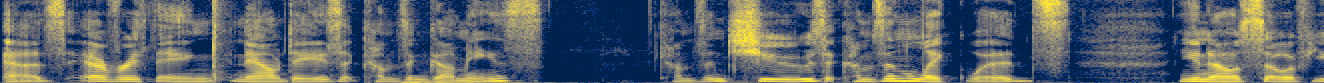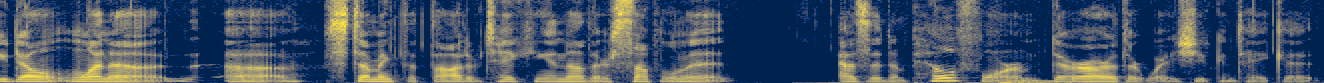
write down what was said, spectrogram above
as everything nowadays it comes in gummies comes in chews it comes in liquids you know? So if you don't want to uh, stomach the thought of taking another supplement as in a pill form there are other ways you can take it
